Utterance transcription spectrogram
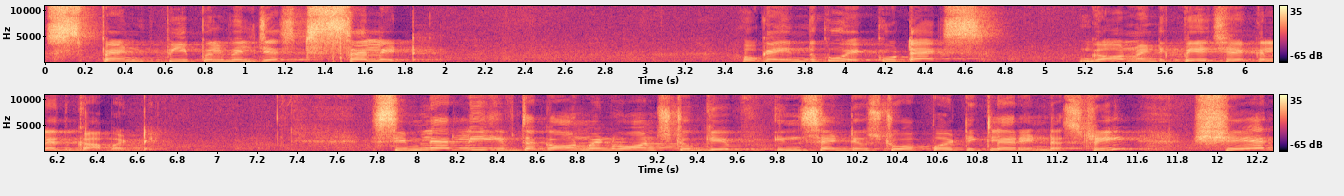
spend people will just sell it okay ఎందుకు? ఎక్కువ ట్యాక్స్ గవర్నమెంట్కి పే చేయక్కలేదు కాబట్టి. Similarly if the government wants to give incentives to a particular industry share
